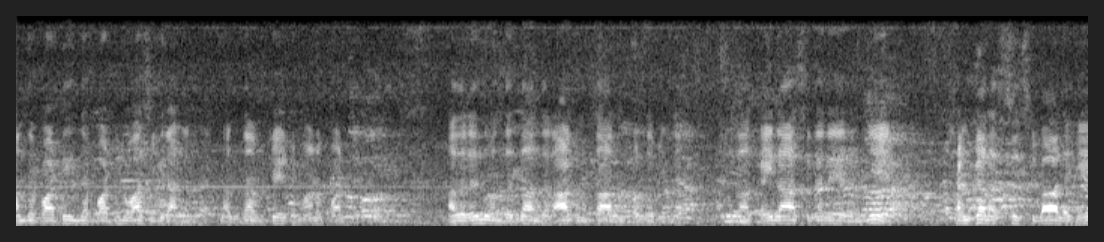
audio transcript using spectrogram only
அந்த பாட்டு இந்த பாட்டுன்னு வாசிக்கிறாங்கல்ல. அதுதான் விசேஷமான பாட்டு. அதுலேருந்து வந்தது தான் அந்த ராகம் தாரம் பல்லவிங்க அதுதான் கைலாசிகரே ரஞ்சி சங்கரஸ் சிவாலயே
